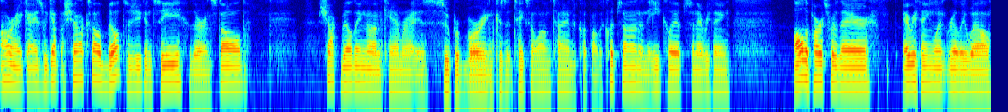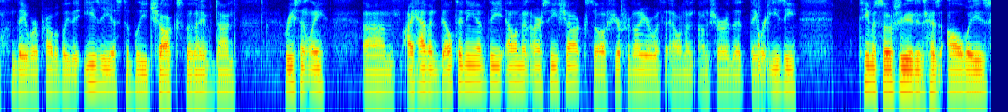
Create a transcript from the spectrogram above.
Alright guys, we got the shocks all built. As you can see, they're installed. Shock building on camera is super boring because it takes a long time to clip all the clips on and the E-clips and everything. All the parts were there. Everything went really well. They were probably the easiest to bleed shocks that I've done recently. Um, I haven't built any of the Element RC shocks, so if you're familiar with the Element, I'm sure that they were easy. Team Associated has always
